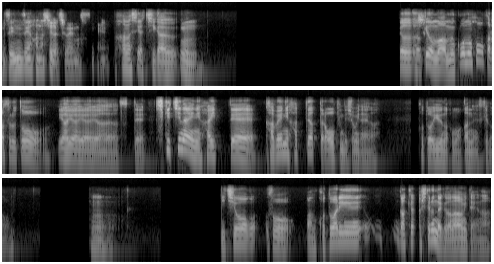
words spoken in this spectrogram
全然話が違いますね。話が違う。うん。いやけどまあ向こうの方からすると、いやいやいやいや、つって、敷地内に入って壁に貼ってあったらオープンでしょみたいなことを言うのかもわかんないですけど。うん。一応、そう、あの断りがけはしてるんだけどな、みたいな。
